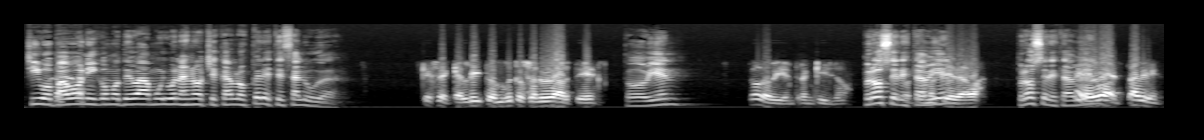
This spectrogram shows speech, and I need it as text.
Chivo Pavoni, ¿cómo te va? Muy buenas noches, Carlos Pérez te saluda. ¿Qué sé, Carlito? Un gusto saludarte. ¿Todo bien? Todo bien, tranquilo. ¿Prócer está ¿Cuánto me bien? queda? ¿Prócer está Eh, bien? bueno, está bien,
